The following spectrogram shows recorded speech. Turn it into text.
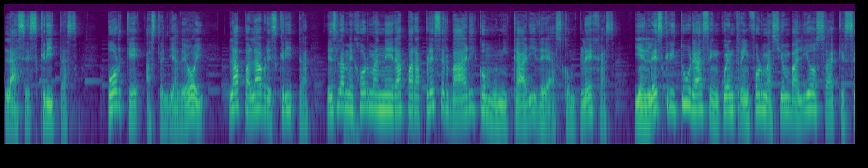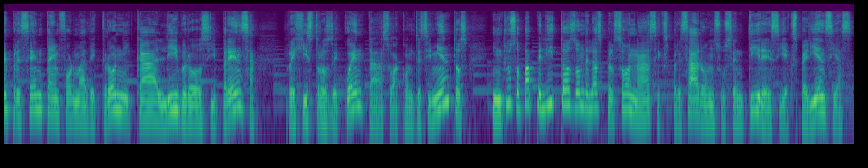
las escritas, porque hasta el día de hoy, la palabra escrita es la mejor manera para preservar y comunicar ideas complejas, y en la escritura se encuentra información valiosa que se presenta en forma de crónica, libros y prensa, registros de cuentas o acontecimientos, incluso papelitos donde las personas expresaron sus sentires y experiencias.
